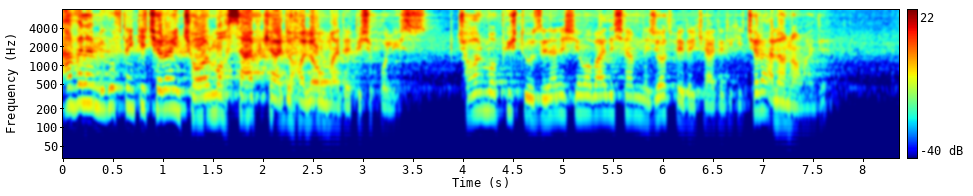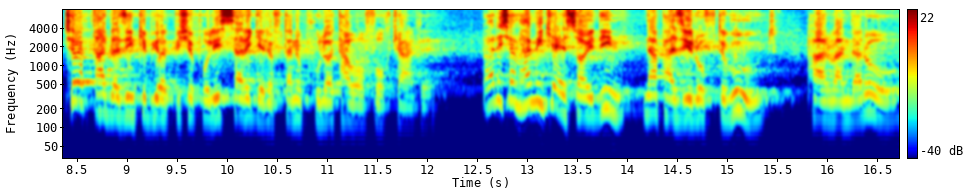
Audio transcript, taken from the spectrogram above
اولا می‌گفتن که چرا این چهار ماه صبر کرده حالا اومده پیش پلیس؟ چهار ماه پیش دزدیدنش یه ماه بعدش هم نجات پیدا کرده دیگه. چرا الان آمده چرا قبل از اینکه بیاد پیش پلیس سر گرفتن پولا توافق کرده؟ بعدش هم همین که اسایدین نپذیرفته بود پرونده رو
